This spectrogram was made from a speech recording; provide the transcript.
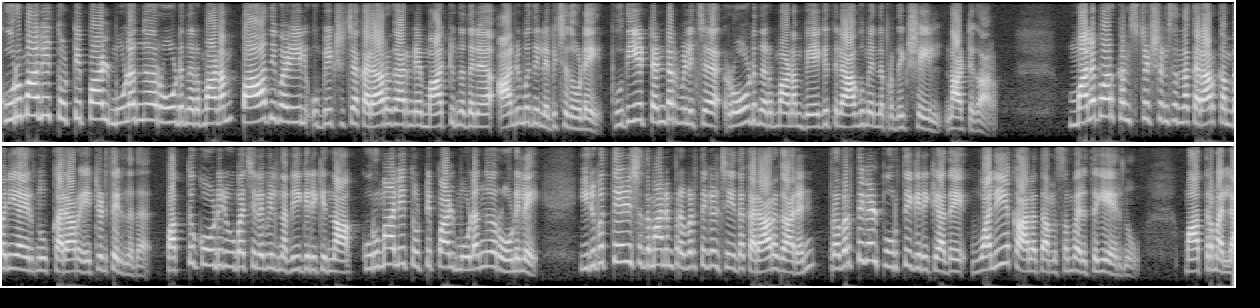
കുറുമാലി തൊട്ടിപ്പാൾ മുളങ്ങ് റോഡ് നിർമ്മാണം പാതി വഴിയിൽ ഉപേക്ഷിച്ച കരാറുകാരനെ മാറ്റുന്നതിന് അനുമതി ലഭിച്ചതോടെ പുതിയ ടെൻഡർ വിളിച്ച് റോഡ് നിർമ്മാണം വേഗത്തിലാകുമെന്ന പ്രതീക്ഷയിൽ നാട്ടുകാർ. മലബാർ കൺസ്ട്രക്ഷൻസ് എന്ന കരാർ കമ്പനിയായിരുന്നു കരാർ ഏറ്റെടുത്തിരുന്നത്. പത്ത് കോടി രൂപ ചിലവിൽ നവീകരിക്കുന്ന കുറുമാലി തൊട്ടിപ്പാൾ മുളങ്ങ് റോഡിലെ ഇരുപത്തിയേഴ് ശതമാനം പ്രവൃത്തികൾ ചെയ്ത കരാറുകാരൻ പ്രവൃത്തികൾ പൂർത്തീകരിക്കാതെ വലിയ കാലതാമസം വരുത്തുകയായിരുന്നു. മാത്രമല്ല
